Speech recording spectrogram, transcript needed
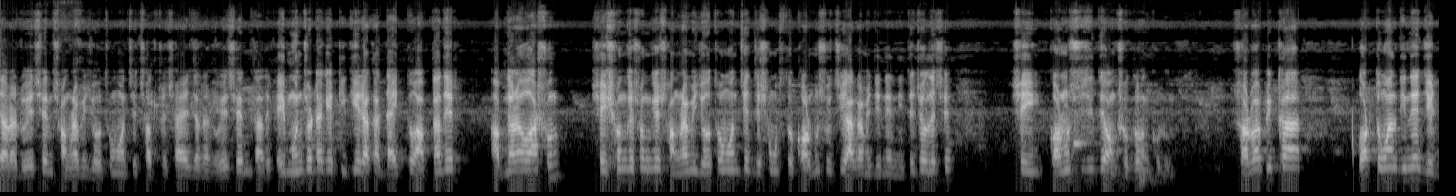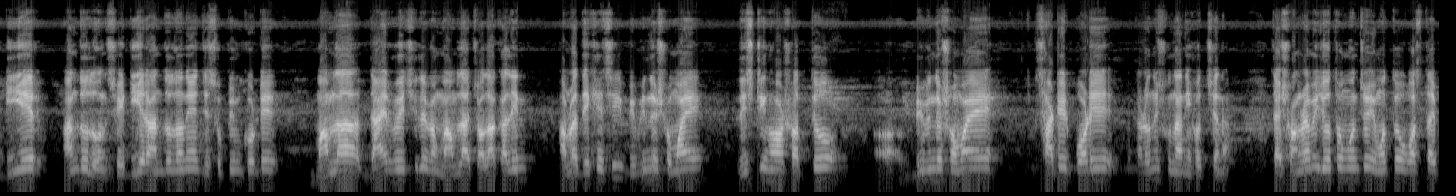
যারা রয়েছেন সংগ্রামী যৌথ মঞ্চের ছত্রছায়ায় যারা রয়েছেন তাদের এই মঞ্চটাকে টিকিয়ে রাখার দায়িত্ব আপনাদের। আপনারাও আসুন। সেই সঙ্গে সঙ্গে সংগ্রামী যৌথ মঞ্চের যে সমস্ত কর্মসূচি আগামী দিনে নিতে চলেছে সেই কর্মসূচিতে অংশগ্রহণ করুন। সর্বাপেক্ষা বর্তমান দিনে যে ডিএর আন্দোলন, সেই ডিএর আন্দোলনে যে সুপ্রিম কোর্টে মামলা দায়ের হয়েছিল এবং মামলা চলাকালীন আমরা দেখেছি বিভিন্ন সময়ে লিস্টিং হওয়া সত্ত্বেও বিভিন্ন সময়ে ষাটের পরে কারণে শুনানি হচ্ছে না। তাই সংগ্রামী যৌথ মঞ্চ এমতো অবস্থায়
